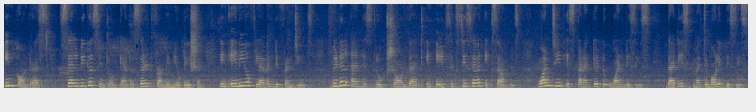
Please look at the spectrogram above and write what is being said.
In contrast, Zellweger syndrome can result from a mutation in any of 11 different genes. Vidal and his group shown that in 867 examples, one gene is connected to one disease, that is metabolic disease.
